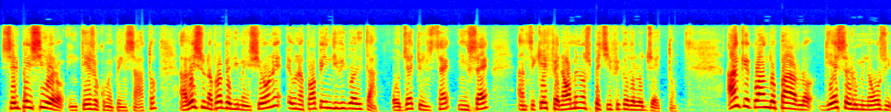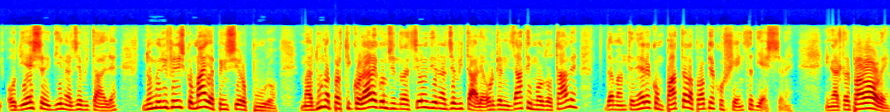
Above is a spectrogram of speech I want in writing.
se il pensiero, inteso come pensato, avesse una propria dimensione e una propria individualità, oggetto in sé, in sé anziché fenomeno specifico dell'oggetto. Anche quando parlo di esseri luminosi o di esseri di energia vitale, non mi riferisco mai a pensiero puro, ma ad una particolare concentrazione di energia vitale organizzata in modo tale da mantenere compatta la propria coscienza di essere. In altre parole,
